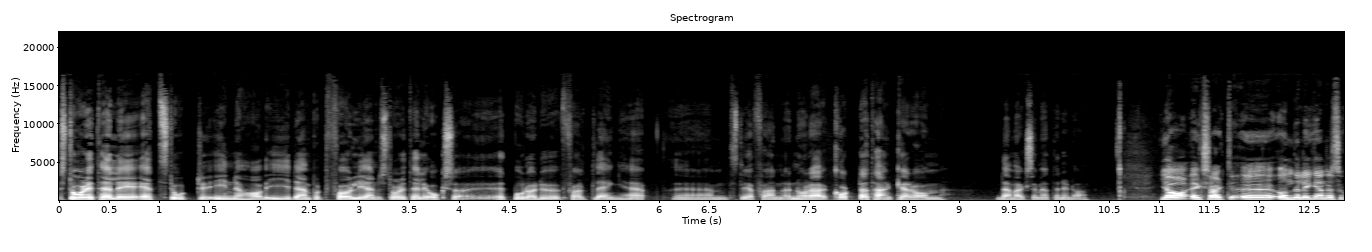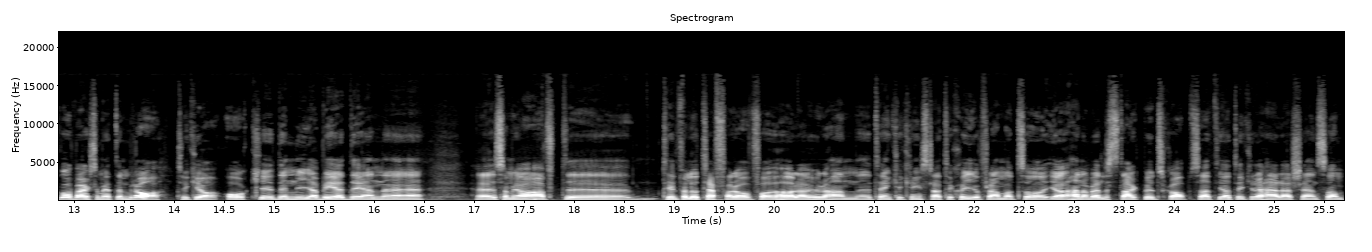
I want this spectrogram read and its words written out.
Storytel är ett stort innehav i den portföljen. Storytel är också ett bolag du följt länge, eh, Stefan. Några korta tankar om den verksamheten idag? Ja, exakt. Eh, underliggande så går verksamheten bra tycker jag och eh, den nya vdn eh, eh, Eh, som jag har haft eh, tillfälle att träffa och få höra hur han eh, tänker kring strategi och framåt. Så ja, han har väldigt starkt budskap så att jag tycker det här känns som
